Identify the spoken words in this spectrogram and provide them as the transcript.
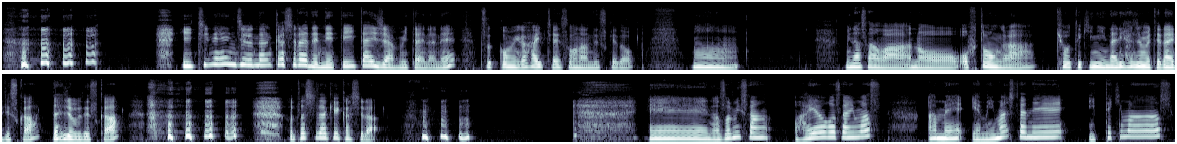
一年中何かしらで寝ていたいじゃん、みたいなね、ツッコミが入っちゃいそうなんですけど。うん。皆さんは、あの、お布団が強敵になり始めてないですか？大丈夫ですか？私だけかしら。えー、のぞみさん、おはようございます。雨、止みましたね。行ってきます。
